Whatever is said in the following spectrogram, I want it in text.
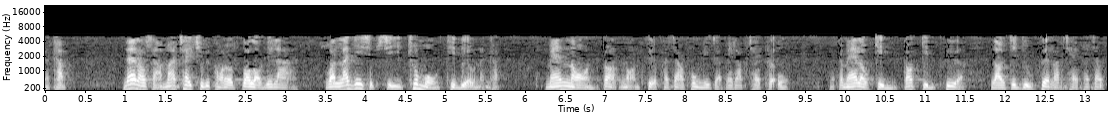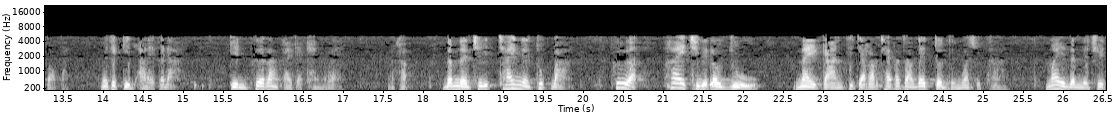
นะครับ และเราสามารถใช้ชีวิตของเราตลอดเวลาวันละยี่สิบสี่ชั่วโมงทีเดียวนะครับ แม้นอนก็นอนเพื่อพระเจ้าพรุ่งนี้จะไปรับใช้พระองค์นะครับแม้เรากินก็กินเพื่อเราจะอยู่เพื่อรับใช้พระเจ้าต่อไป ไม่จะกินอะไรก็ได้ กินเพื่อร่างกายจะแข็งแรงนะครับ ดำเนินชีวิตใช้เงินทุกบาท เพื่อให้ชีวิตเราอยู่ในการที่จะรับใช้พระเจ้าได้จนถึงวันสุดท้าย ไม่ดำเนินชีวิต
